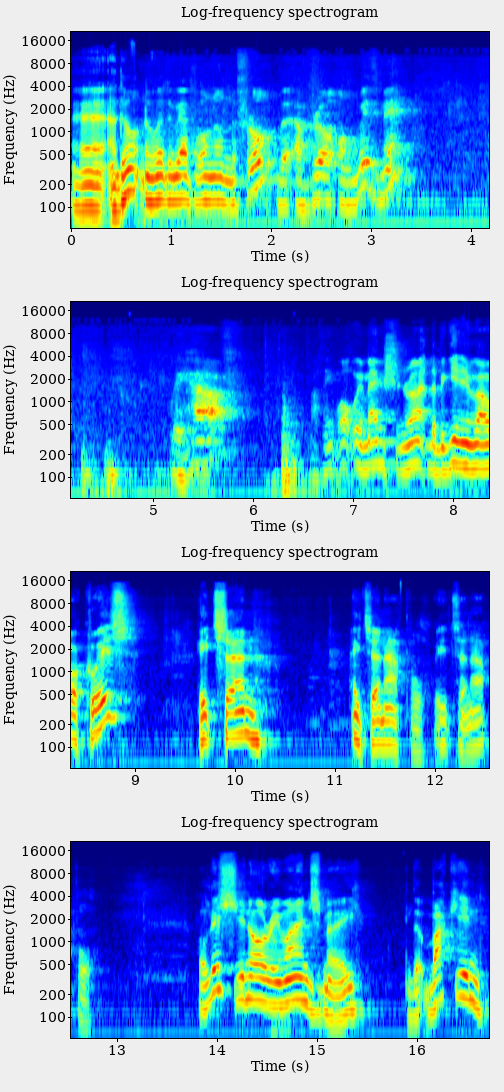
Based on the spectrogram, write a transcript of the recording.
uh, I don't know whether we have one on the front, but I've brought one with me. We have, I think, what we mentioned right at the beginning of our quiz. It's an, it's an apple. It's an apple. Well, this, you know, reminds me that back in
